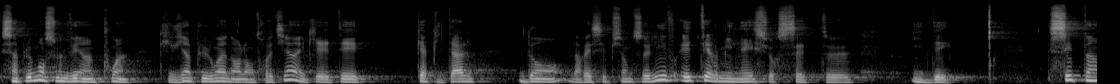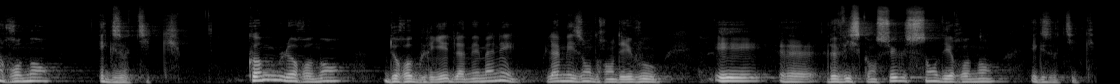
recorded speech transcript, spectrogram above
simplement soulever un point qui vient plus loin dans l'entretien et qui a été capital dans la réception de ce livre et terminer sur cette euh, idée. C'est un roman exotique, comme le roman de Robbe-Grillet de la même année. La Maison de rendez-vous et euh, Le vice-consul sont des romans exotiques.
